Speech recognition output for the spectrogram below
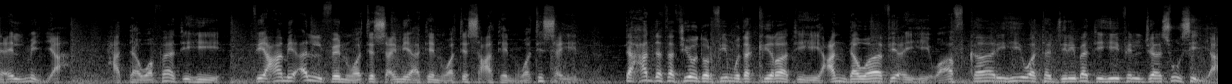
علمية حتى وفاته في عام 1999 تحدث ثيودور في مذكراته عن دوافعه وأفكاره وتجربته في الجاسوسية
